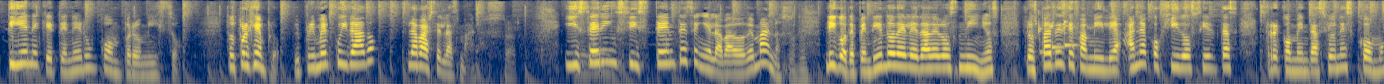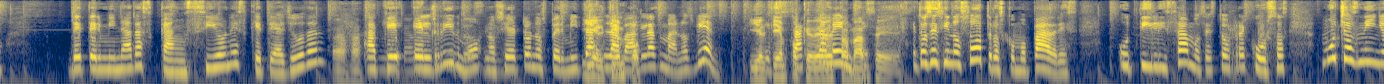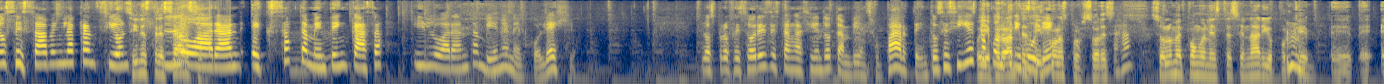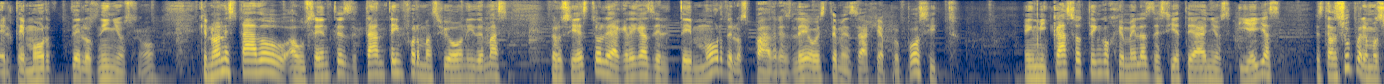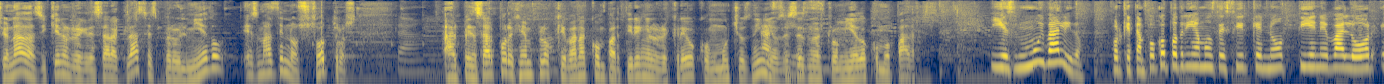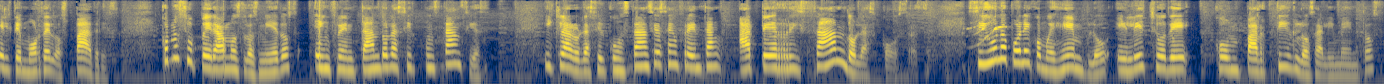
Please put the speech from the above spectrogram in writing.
tiene que tener un compromiso. Entonces, por ejemplo, el primer cuidado, lavarse las manos. Claro. Y ser insistentes en el lavado de manos. Digo, dependiendo de la edad de los niños, los padres de familia han acogido ciertas recomendaciones como determinadas canciones que te ayudan Ajá. a que el ritmo, ¿no es cierto?, nos permita lavar tiempo. las manos bien. Y el tiempo que debe tomarse. Entonces, si nosotros como padres utilizamos estos recursos, muchos niños se saben la canción, Sin estresarse. lo harán exactamente en casa y lo harán también en el colegio. Los profesores están haciendo también su parte. Entonces, si esto Oye, pero antes de contribuye, ir con los profesores, Ajá. solo me pongo en este escenario porque eh, eh, el temor de los niños, ¿no? Que no han estado ausentes de tanta información y demás. Pero si a esto le agregas el temor de los padres, leo este mensaje a propósito. En mi caso tengo gemelas de siete años y ellas están súper emocionadas y quieren regresar a clases, pero el miedo es más de nosotros. Al pensar, por ejemplo, que van a compartir en el recreo con muchos niños, Así ese es es. nuestro miedo como padres. Y es muy válido, porque tampoco podríamos decir que no tiene valor el temor de los padres. ¿Cómo superamos los miedos? Enfrentando las circunstancias. Y claro, las circunstancias se enfrentan aterrizando las cosas. Si uno pone como ejemplo el hecho de compartir los alimentos,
